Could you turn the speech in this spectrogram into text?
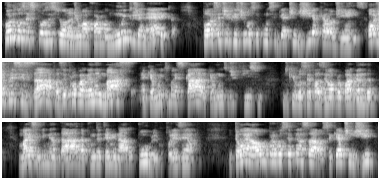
Quando você se posiciona de uma forma muito genérica, pode ser difícil você conseguir atingir aquela audiência. Pode precisar fazer propaganda em massa, né, que é muito mais caro, que é muito difícil do que você fazer uma propaganda mais segmentada para um determinado público, por exemplo. Então é algo para você pensar. Você quer atingir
